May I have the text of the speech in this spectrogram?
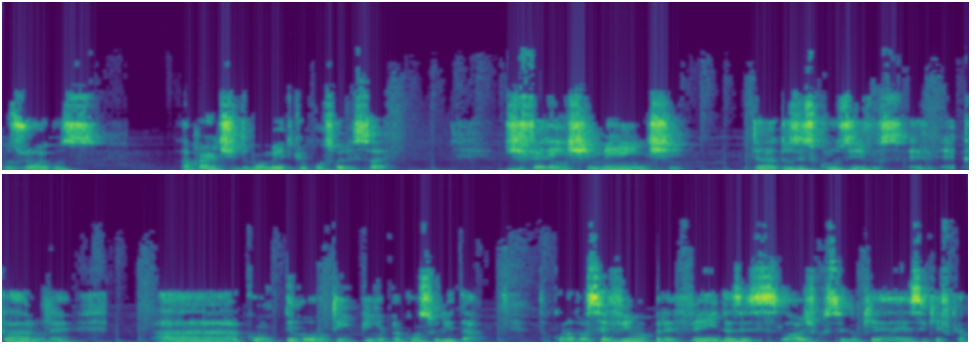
nos jogos a partir do momento que o console sai. Diferentemente da, dos exclusivos, é, é, claro, né? ah, com, demora um tempinho para consolidar. Então, quando você vê uma pré-venda, às vezes, lógico, você não quer, você quer ficar.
